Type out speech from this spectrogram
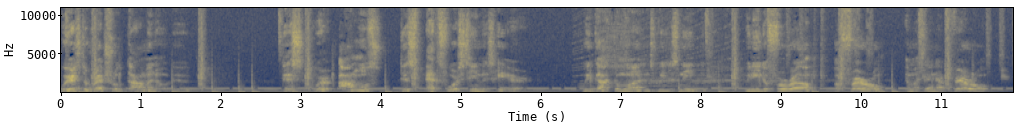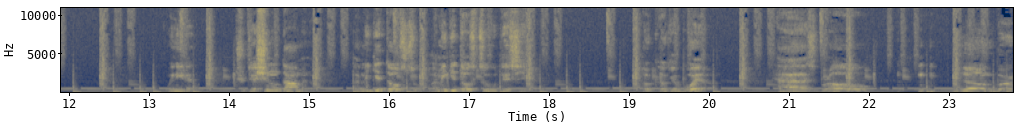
where's the retro domino, dude? This we're almost this X Force team is here. We got the ones. We just need we need a Pharrell, a Feral. Am I saying that Feral? We need a traditional domino. Let me get those two. Let me get those two this year. Hook, hook your boy up. Hasbro number.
